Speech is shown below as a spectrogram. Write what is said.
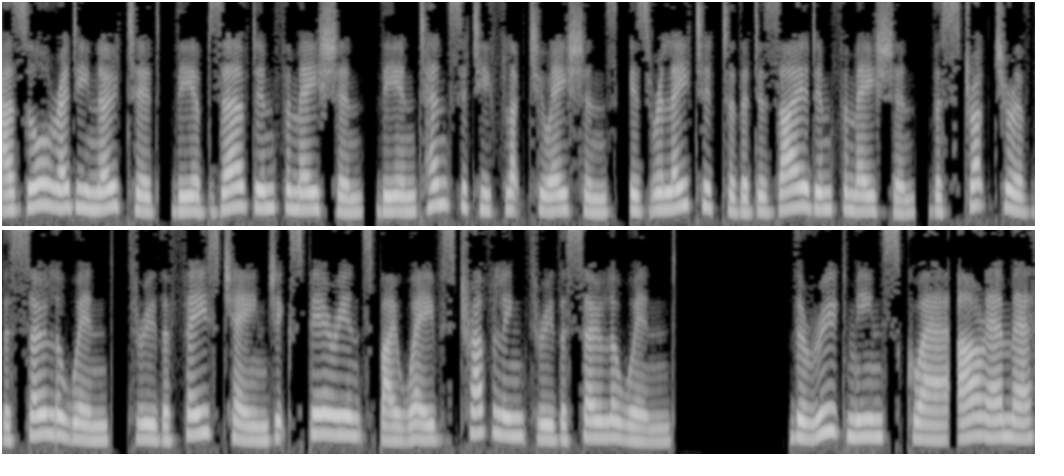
As already noted, the observed information, the intensity fluctuations, is related to the desired information, the structure of the solar wind, through the phase change experienced by waves traveling through the solar wind. The root mean square RMS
